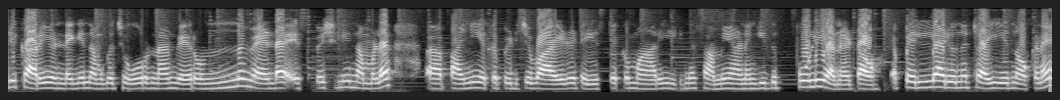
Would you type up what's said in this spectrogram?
ഒരു കറി ഉണ്ടെങ്കിൽ നമുക്ക് ചോറുണ്ണാൻ വേറെ ഒന്നും വേണ്ട എസ്പെഷ്യലി നമ്മൾ പനിയൊക്കെ പിടിച്ച് വായുടെ ടേസ്റ്റ് ഒക്കെ മാറിയിരിക്കുന്ന സമയമാണെങ്കിൽ ഇത് പൊളിയാണ് കേട്ടോ. അപ്പം എല്ലാവരും ഒന്ന് ട്രൈ ചെയ്ത് നോക്കണേ.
